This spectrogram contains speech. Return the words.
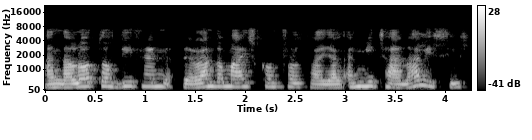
and a lot of different randomized control trial and meta-analysis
